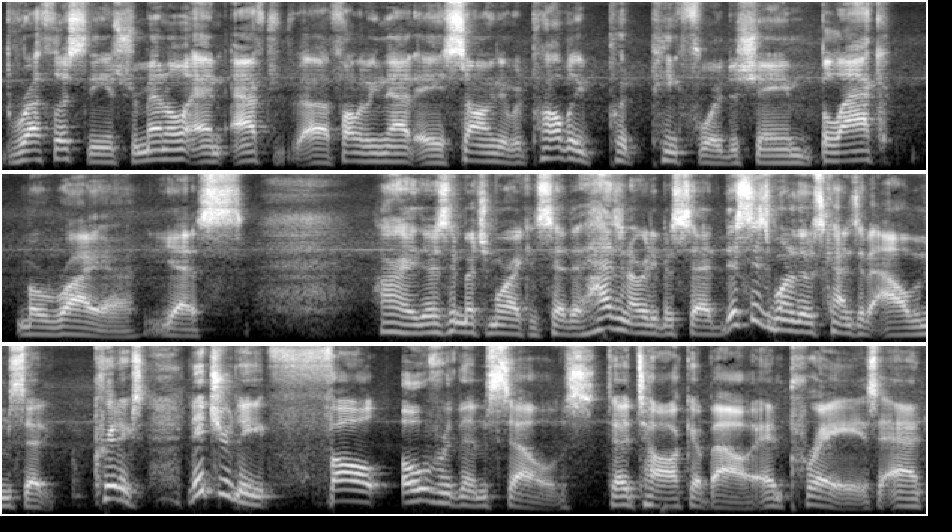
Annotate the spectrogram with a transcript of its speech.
Breathless, the instrumental, and after uh, following that, a song that would probably put Pink Floyd to shame, Black Maria. Yes. All right, there isn't much more I can say that hasn't already been said. This is one of those kinds of albums that critics literally fall over themselves to talk about and praise. And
